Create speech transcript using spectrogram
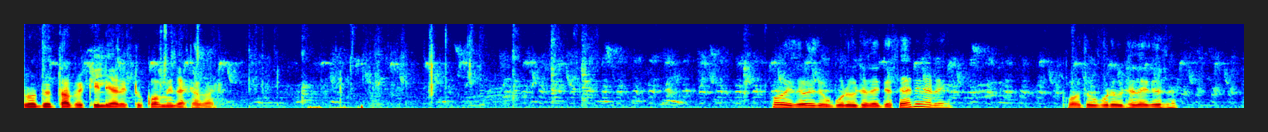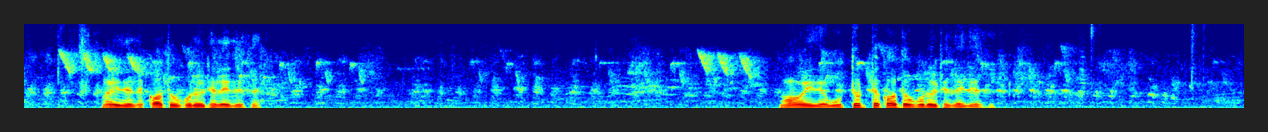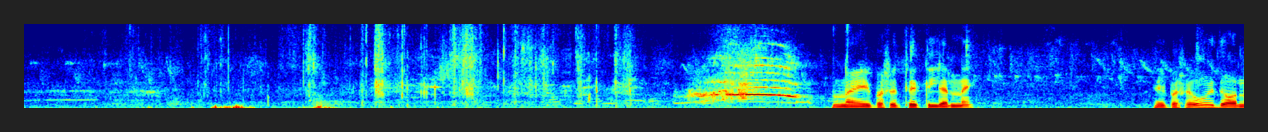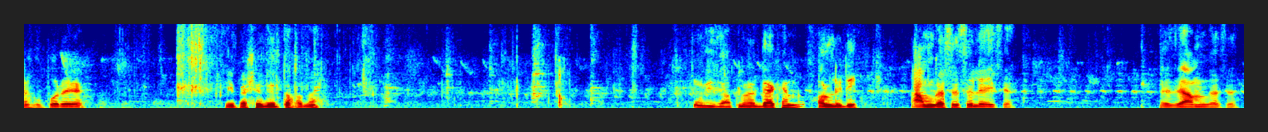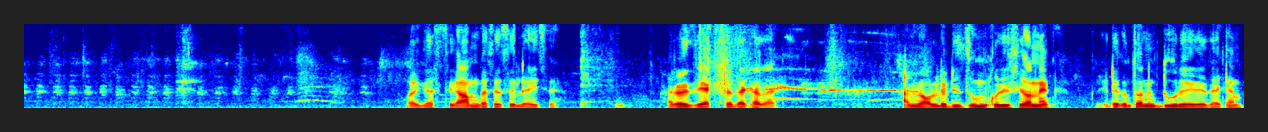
রোদের তাপে ক্লিয়ার একটু কমই দেখা যায়। ওই যে ওই যে উপরে উঠে যাইতেছে। আরে আরে, কত উপরে উঠে যাইতেছে? ওই যে কত উপরে উঠে যাইতেছে। ওই যে উঠতে কত উপরে উঠে যাইতেছে। না, এই পাশের থেকে ক্লিয়ার নাই। এই পাশে, ওই যে অনেক উপরে। এই পাশে যেতে হবে। ওই যে আপনারা দেখেন অলরেডি আম গাছে চলে এসেছে এই যে আম গাছে। ওই গাছ থেকে আম গাছে চলে আইছে। আর ওই যে একটা দেখা যায়। আমি অলরেডি জুম করেছি অনেক। এটা কিন্তু অনেক দূরে দেখেন।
